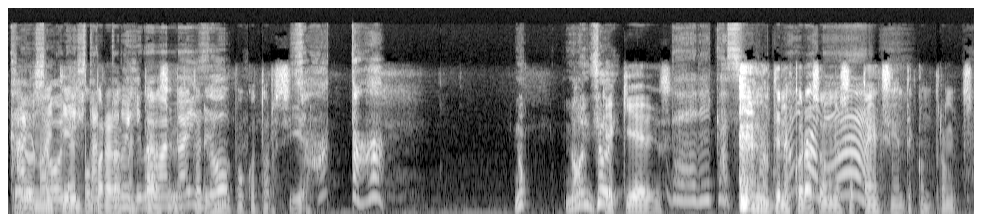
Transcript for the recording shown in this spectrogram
Pero no hay tiempo para lamentarse, la historia es un poco torcida. ¿Qué quieres? no tienes corazón, no estás tan exigente con Trunks.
